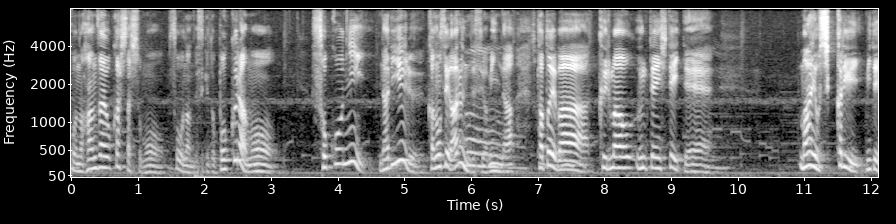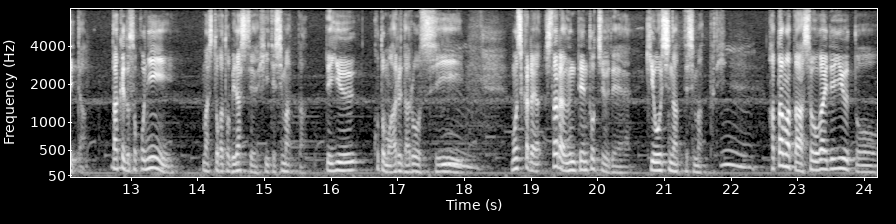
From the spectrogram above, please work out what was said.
この犯罪を犯した人もそうなんですけど僕らもそこになり得る可能性があるんですよみんな。例えば車を運転していて前をしっかり見ていただけどそこに、まあ、人が飛び出して引いてしまったっていうこともあるだろうし、うん、もしかしたら運転途中で気を失ってしまったり、うん、はたまた障害でいうと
